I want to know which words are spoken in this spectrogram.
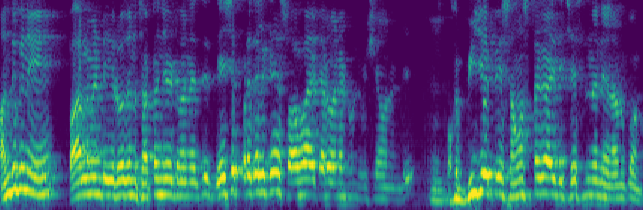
అందుకని పార్లమెంట్ ఈ రోజున చట్టం చేయడం అనేది దేశ ప్రజలకే స్వాభావికరమైనటువంటి విషయం ఉమ్. ఒక బీజేపీ సంస్థగా ఇది చేసిందని నేను అనుకోను.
